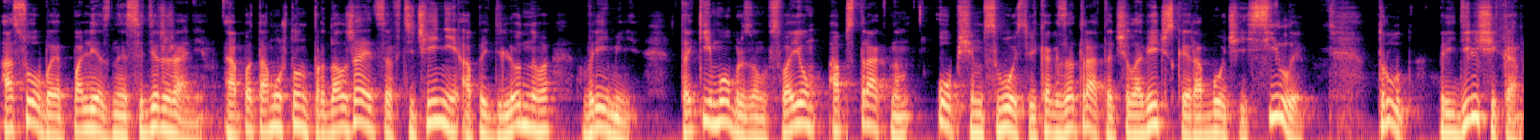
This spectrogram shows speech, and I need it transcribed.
особое полезное содержание, а потому что он продолжается в течение определенного времени. Таким образом, в своем абстрактном общем свойстве, как затрата человеческой рабочей силы, труд предельщика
